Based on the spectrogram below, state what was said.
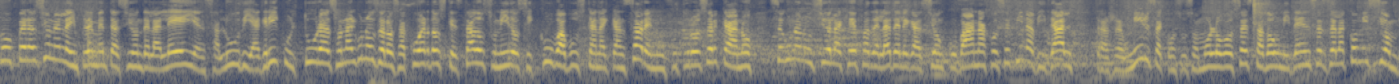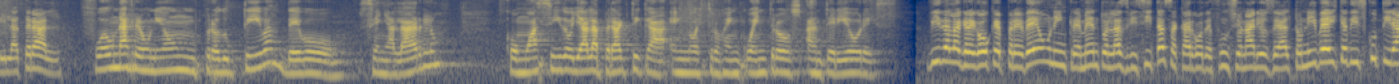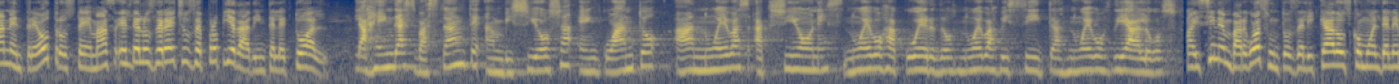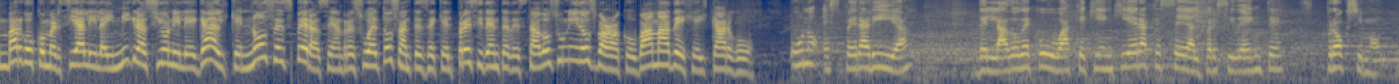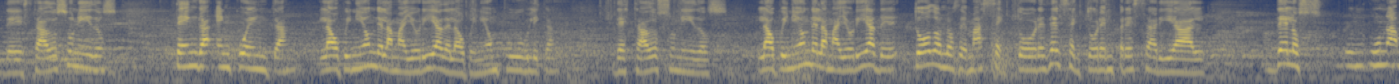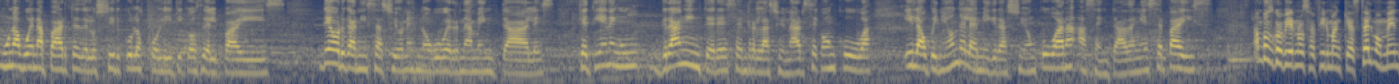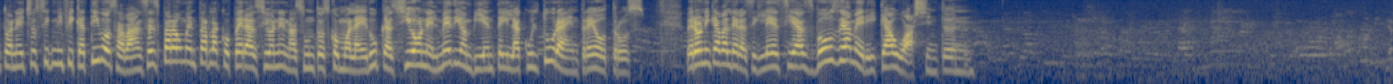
Cooperación en la implementación de la ley en salud y agricultura son algunos de los acuerdos que Estados Unidos y Cuba buscan alcanzar en un futuro cercano, según anunció la jefa de la delegación cubana, Josefina Vidal, tras reunirse con sus homólogos estadounidenses de la Comisión Bilateral. Fue una reunión productiva, debo señalarlo, como ha sido ya la práctica en nuestros encuentros anteriores. Vidal agregó que prevé un incremento en las visitas a cargo de funcionarios de alto nivel que discutirán, entre otros temas, el de los derechos de propiedad intelectual. La agenda es bastante ambiciosa en cuanto a nuevas acciones, nuevos acuerdos, nuevas visitas, nuevos diálogos. Hay, sin embargo, asuntos delicados como el del embargo comercial y la inmigración ilegal que no se espera sean resueltos antes de que el presidente de Estados Unidos, Barack Obama, deje el cargo. Uno esperaría del lado de Cuba que quien quiera que sea el presidente próximo de Estados Unidos tenga en cuenta la opinión de la mayoría de la opinión pública de Estados Unidos, la opinión de la mayoría de todos los demás sectores, del sector empresarial, de los, una, una buena parte de los círculos políticos del país, de organizaciones no gubernamentales que tienen un gran interés en relacionarse con Cuba y la opinión de la emigración cubana asentada en ese país. Ambos gobiernos afirman que hasta el momento han hecho significativos avances para aumentar la cooperación en asuntos como la educación, el medio ambiente y la cultura, entre otros. Verónica Valderas Iglesias, Voz de América, Washington.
